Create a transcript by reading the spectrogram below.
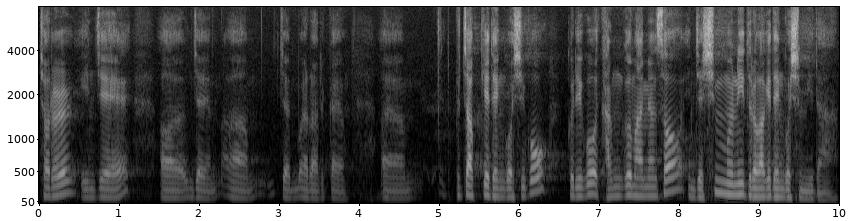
저를 이제 어 이제 어 이제 뭐라 그럴까요? 어 붙잡게 된 것이고 그리고 감금하면서 이제 신문이 들어가게 된 것입니다.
